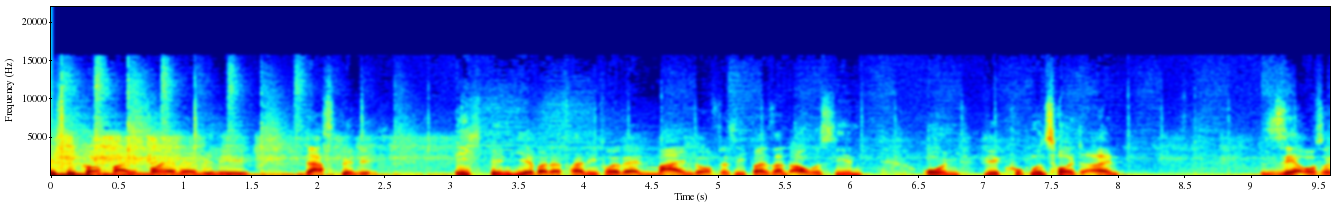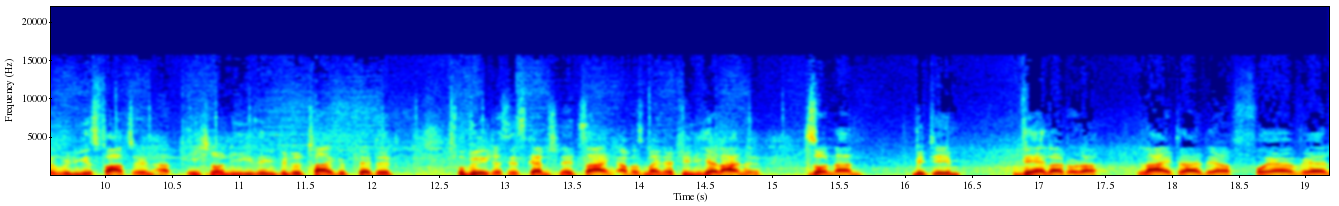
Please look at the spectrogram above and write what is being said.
Herzlich willkommen bei Feuerwehr Willi, das bin ich. Ich bin hier bei der Freiwilligen Feuerwehr in Meindorf. Das liegt bei St. Augustin und wir gucken uns heute ein sehr außergewöhnliches Fahrzeug an. Habe ich noch nie gesehen. Ich bin total geplättet und will euch das jetzt ganz schnell zeigen. Aber das mache ich natürlich nicht alleine, sondern mit dem Wehrleiter oder Leiter der Feuerwehr.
